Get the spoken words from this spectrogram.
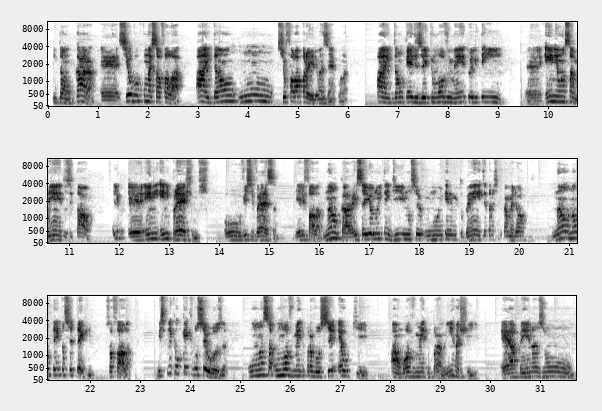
Então, cara, é, se eu vou começar a falar, ah, então um, se eu falar para ele um exemplo, né? Ah, então quer dizer que um movimento ele tem é, n lançamentos e tal, ele, é, n, n empréstimos ou vice-versa. E ele fala: Não, cara, isso aí eu não entendi, não, sei, não entendi muito bem, tenta me explicar melhor. Não, não tenta ser técnico, só fala. Me explica o que que você usa. Um, lança, um movimento para você é o que? Ah, um movimento para mim, Rashid, é apenas um,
